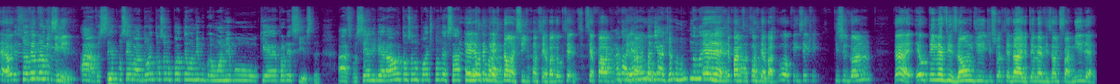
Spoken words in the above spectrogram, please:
é, a pessoa vem pra assim, ah, você é conservador, então você não pode ter um amigo, um amigo que é progressista. Ah, se você é liberal, então você não pode conversar com é, outro essa questão assim de conservador, você, você fala que a galera anda viajando muito na maioria. É, você fala que conservador, quer dizer que, que se doa. Cara, eu tenho minha visão de, de sociedade, eu tenho minha visão de família,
